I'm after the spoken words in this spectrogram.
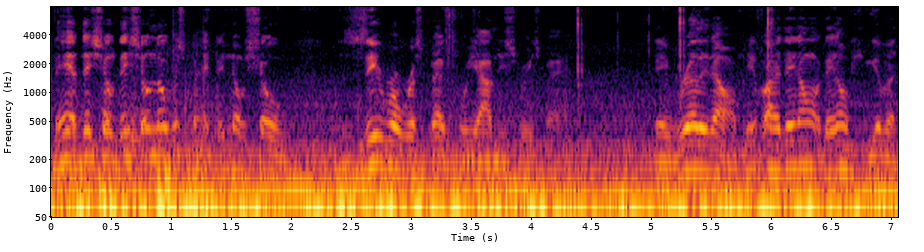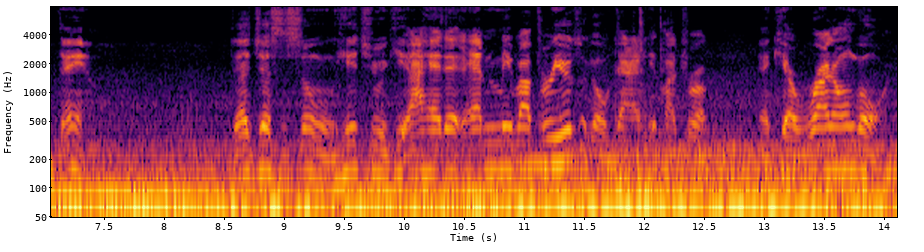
They have they show they show no respect. They don't show zero respect for you out in the streets, man. They really don't. People they don't they don't give a damn. They just as soon hit you. I had that happen to me about three years ago. Guy hit my truck and kept right on going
